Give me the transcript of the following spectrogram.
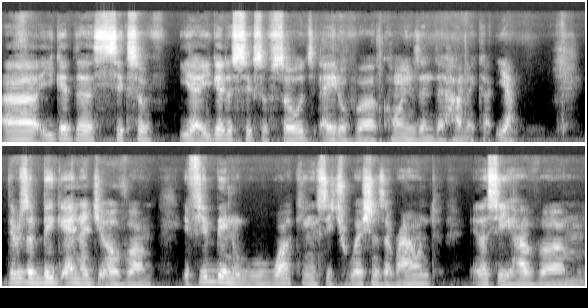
uh, you get the six of yeah, you get the six of swords, eight of uh, coins, and the card. Yeah, there's a big energy of um. If you've been working situations around, let's say you have um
